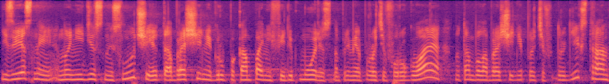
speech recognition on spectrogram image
Известный, но не единственный случай – это обращение группы компаний Филипп Моррис, например, против Уругвая, но там было обращение против других стран,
